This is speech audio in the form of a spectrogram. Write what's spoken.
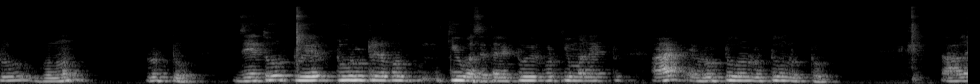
টু গুণন রুট টু যেহেতু টু এর টু রুটের উপর কিউব আছে, তাহলে টু এর উপর কিউব মানে আট রুট টু গুণ রুট টু গুণ রুট টু তাহলে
